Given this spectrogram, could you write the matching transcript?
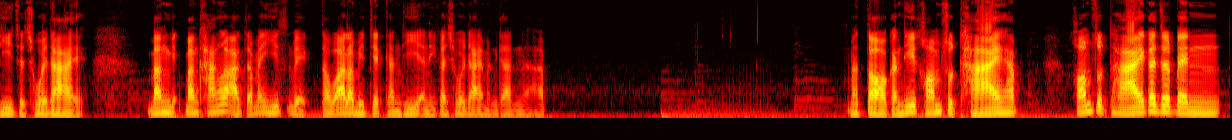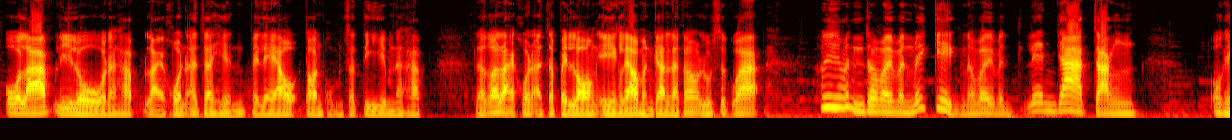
ที่จะช่วยได้ บางบางครั้งเราอาจจะไม่ฮิสเบกแต่ว่าเรามี 7 คันที่อันนี้ก็ช่วยได้เหมือนกันนะครับ มาต่อกันที่คอมสุดท้ายครับ คอมสุดท้ายก็จะเป็นโอลาฟรีโลนะครับ หลายคนอาจจะเห็นไปแล้วตอนผมสตรีมนะครับ แล้วก็หลายคนอาจจะไปลองเองแล้วเหมือนกัน แล้วก็รู้สึกว่าเฮ้ยมันทำไมมันไม่เก่งทำไมมันเล่นยากจัง โอเค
